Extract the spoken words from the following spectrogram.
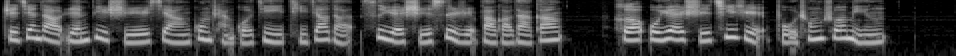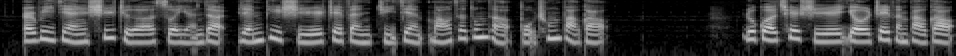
只见到任弼时向共产国际提交的四月十四日报告大纲和五月十七日补充说明，而未见师哲所言的任弼时这份举荐毛泽东的补充报告。如果确实有这份报告，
